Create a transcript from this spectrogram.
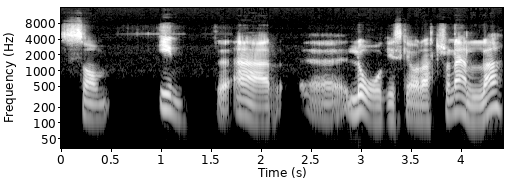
som inte är eh, logiska och rationella.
